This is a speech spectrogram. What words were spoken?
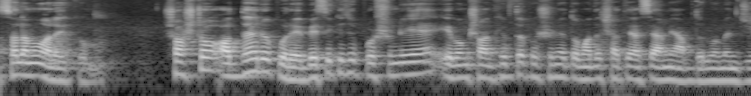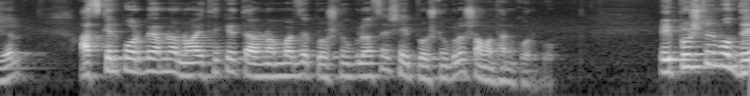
আসসালামু আলাইকুম। ষষ্ঠ অধ্যায়ের উপরে বেশি কিছু প্রশ্ন নিয়ে এবং সংক্ষিপ্ত প্রশ্ন নিয়ে তোমাদের সাথে আছে আমি আব্দুল মোমেন জুয়েল। আজকের পর্বে আমরা নয় থেকে তেরো নম্বর যে প্রশ্নগুলো আছে, সেই প্রশ্নগুলো সমাধান করব। এই প্রশ্নের মধ্যে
